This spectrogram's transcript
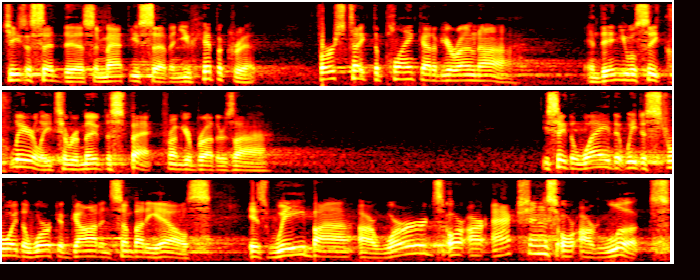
Jesus said this in Matthew 7 You hypocrite, first take the plank out of your own eye, and then you will see clearly to remove the speck from your brother's eye. You see, the way that we destroy the work of God in somebody else is we, by our words or our actions or our looks,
